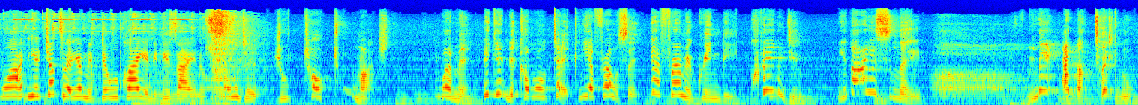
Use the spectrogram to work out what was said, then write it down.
What? The chat to hear me do quiet the design. Sonja, you talk too much. Women, begin the common tech near Frosty. Yeah, from a Quindy. Cleaned you. You are a slave. Me, I got techno.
